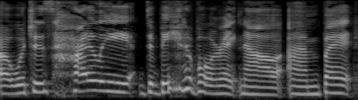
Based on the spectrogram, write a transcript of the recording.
uh, which is highly debatable right now. Um, but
